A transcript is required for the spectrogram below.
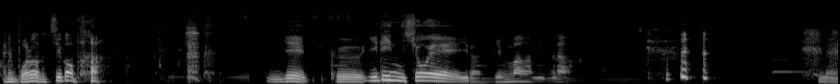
아니 뭐라도 찍어봐. 이게 그 1인 쇼의 이런 민망함이구나. 네.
